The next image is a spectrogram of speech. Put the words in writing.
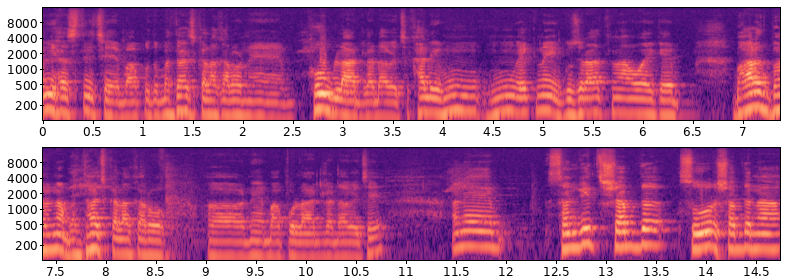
એવી હસ્તી છે. બાપુ તો બધા જ કલાકારોને ખૂબ લાડ લડાવે છે. ખાલી હું હું એક નહીં ગુજરાતના હોય કે ભારતભરના બધા જ કલાકારો ને બાપુ લાડ લડાવે છે. અને સંગીત શબ્દ સુર શબ્દના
